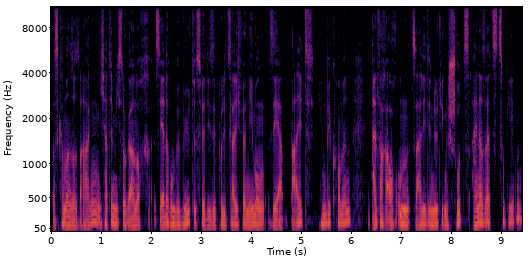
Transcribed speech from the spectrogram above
Das kann man so sagen. Ich hatte mich sogar noch sehr darum bemüht, dass wir diese polizeiliche Vernehmung sehr bald hinbekommen. Einfach auch, um Sali den nötigen Schutz einerseits zu geben,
